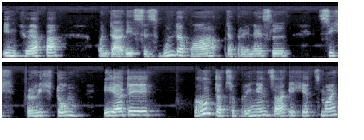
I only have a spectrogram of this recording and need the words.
im Körper. Und da ist es wunderbar, der Brennnessel sich Richtung Erde runterzubringen, sage ich jetzt mal.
